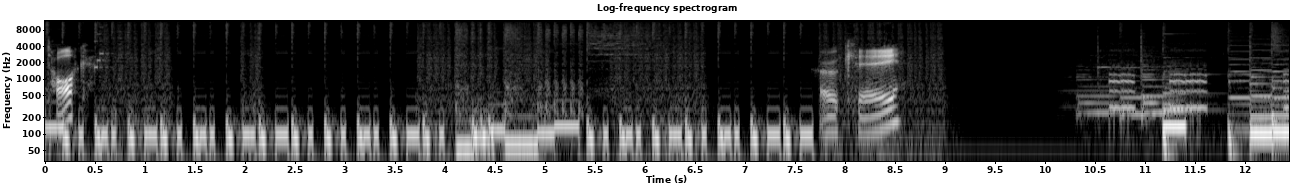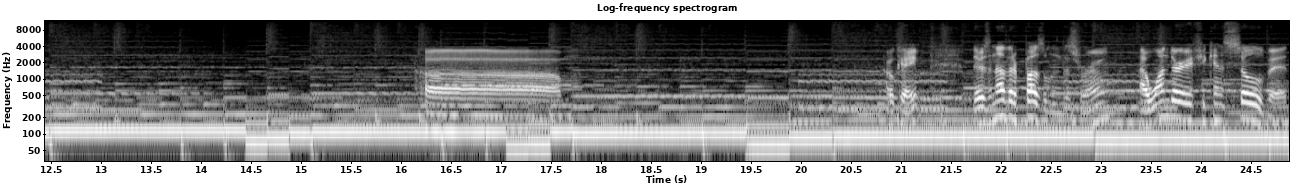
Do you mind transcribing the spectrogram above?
talk? Okay. Um. Okay. There's another puzzle in this room. I wonder if you can solve it.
